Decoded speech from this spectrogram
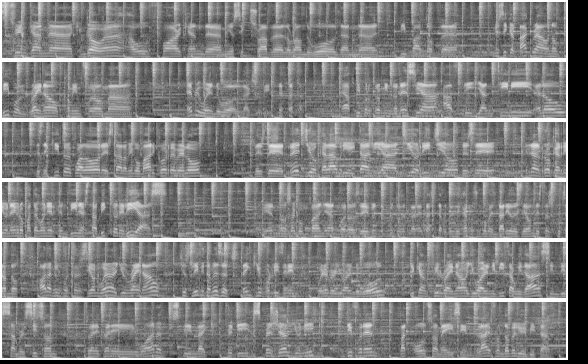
Stream can uh, can go. Uh, how far can the music travel around the world and uh, be part of the musical background of people right now coming from uh, everywhere in the world, actually. have people from Indonesia, Afri Yantini, hello. Desde Quito, Ecuador, está el amigo Marco Revelo. Desde Reggio, Calabria, Italia, Gio Riggio. Desde General Roca, Río Negro, Patagonia, Argentina, está Víctor Elías. También nos acompañan, bueno, desde diferentes puntos del planeta. Si te apetece dejarnos un comentario desde dónde estás escuchando ahora mismo esta sesión. Where are you right now? Just leave it a message. Thank you for listening wherever you are in the world. You can feel right now you are in Ibiza with us in this summer season 2021. It's been like pretty special, unique, different, but also amazing. Live from W Ibiza.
